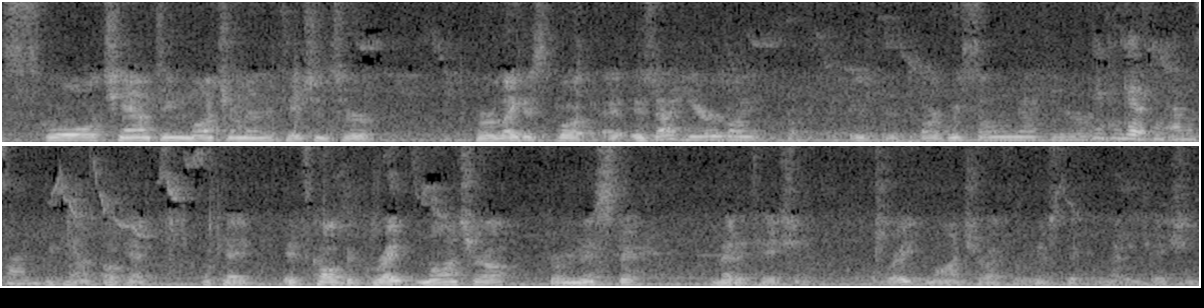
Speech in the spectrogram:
school chanting, mantra meditations. Her her latest book uh, is that here by? Is, is, are we selling that here? You can get it from Amazon. We can. Okay. Okay. It's called the Great Mantra for Mystic Meditation. Great Mantra for Mystic Meditation.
